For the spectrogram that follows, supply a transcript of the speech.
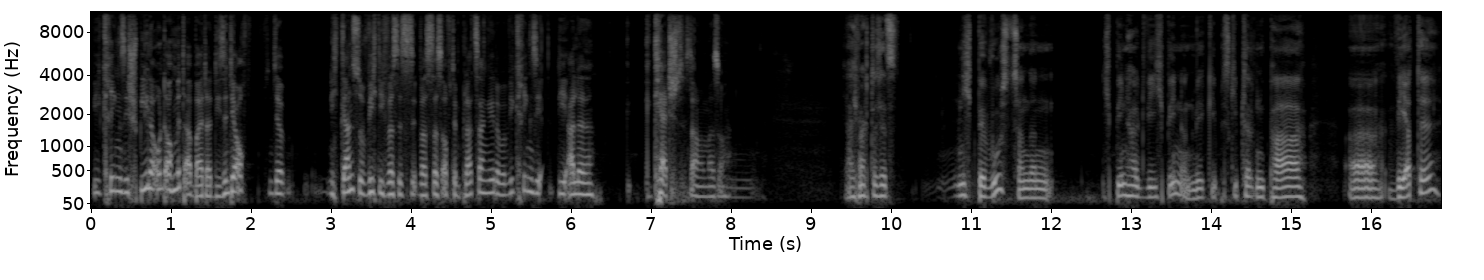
wie kriegen Sie Spieler und auch Mitarbeiter? Die sind ja auch, sind ja nicht ganz so wichtig, was, ist, was das auf dem Platz angeht, aber wie kriegen Sie die alle gecatcht, sagen wir mal so? Ja, ich mache das jetzt nicht bewusst, sondern ich bin halt wie ich bin und es gibt halt ein paar äh, Werte,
